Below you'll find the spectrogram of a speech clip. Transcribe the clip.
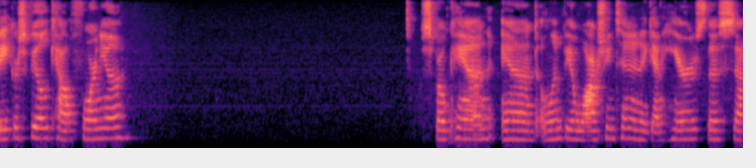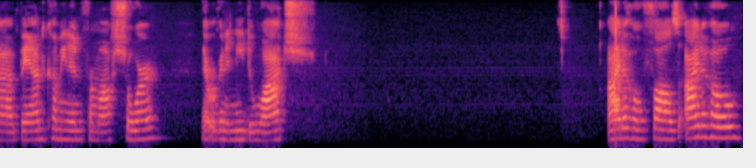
Bakersfield, California, Spokane and Olympia, Washington. And again, here's this uh, band coming in from offshore that we're going to need to watch. Idaho Falls, Idaho.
